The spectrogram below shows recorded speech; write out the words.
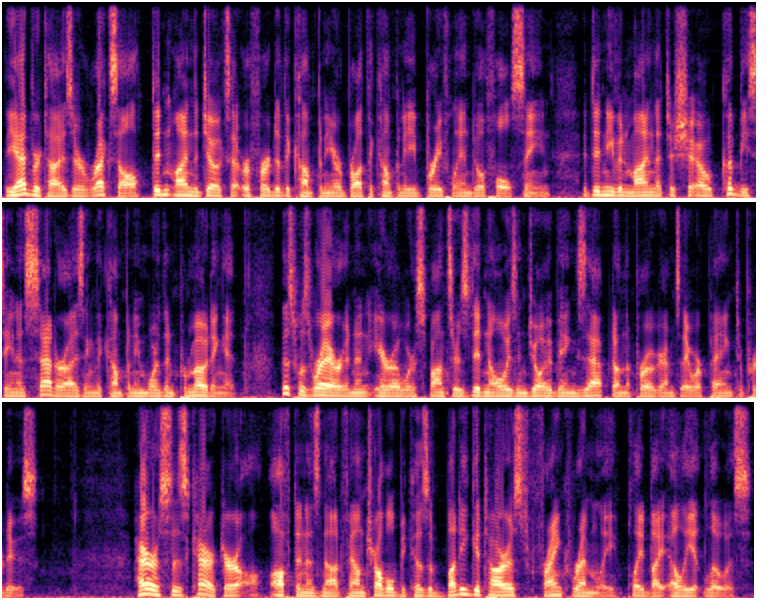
The advertiser, Rexall, didn't mind the jokes that referred to the company or brought the company briefly into a full scene. It didn't even mind that the show could be seen as satirizing the company more than promoting it. This was rare in an era where sponsors didn't always enjoy being zapped on the programs they were paying to produce. Harris's character often has not found trouble because of buddy guitarist Frank Remley, played by Elliot Lewis.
